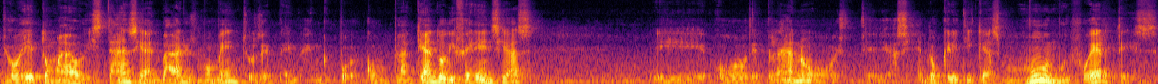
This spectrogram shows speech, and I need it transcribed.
yo he tomado distancia en varios momentos, con, planteando diferencias eh, o de plano este, haciendo críticas muy, muy fuertes.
